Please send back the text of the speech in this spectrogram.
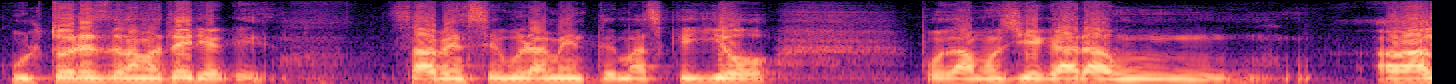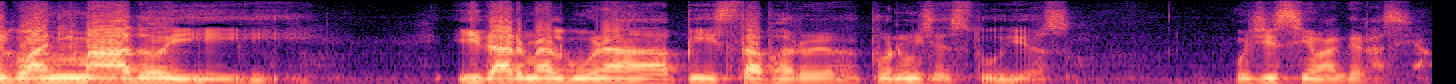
cultores de la materia que saben seguramente más que yo, podamos llegar a, un, algo animado y, darme alguna pista por, por mis estudios. Muchísimas gracias.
